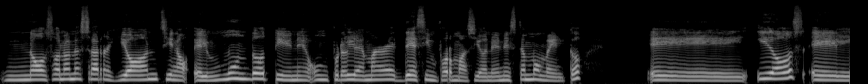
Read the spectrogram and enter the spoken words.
no solo nuestra región, sino el mundo tiene un problema de desinformación en este momento. Eh, y dos, eh,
